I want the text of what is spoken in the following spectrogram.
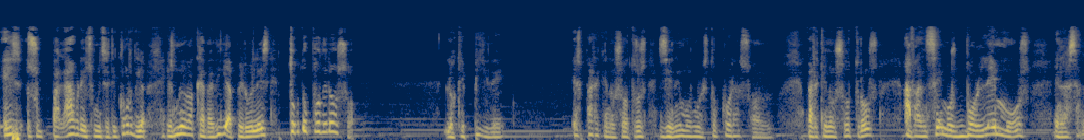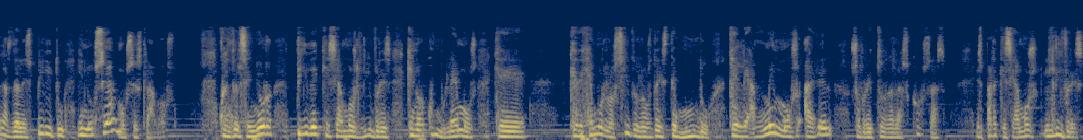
Es su palabra y su misericordia. Es nueva cada día, pero Él es todopoderoso. Lo que pide es para que nosotros llenemos nuestro corazón, para que nosotros avancemos, volemos en las alas del Espíritu y no seamos esclavos. Cuando el Señor pide que seamos libres, que no acumulemos, que, que dejemos los ídolos de este mundo, que le amemos a Él sobre todas las cosas, es para que seamos libres,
